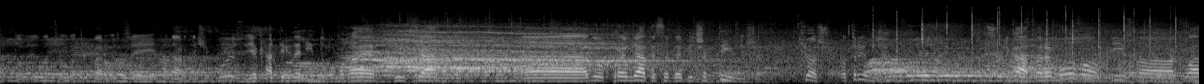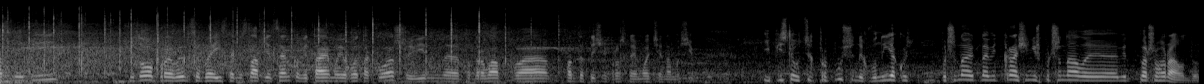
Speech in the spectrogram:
готові до цього. Тепер ось цей удар нижче поясу. Як адреналін допомагає бійцям е, ну, проявляти себе більш активніше. Що ж, отримує Шульга перемогу. Дійсно класний бій. Чудово проявив себе і Станіслав Яценко. Вітаємо його також. Він е, подарував е, фантастичні просто емоції нам усім. І після цих пропущених вони якось починають навіть краще, ніж починали від першого раунду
